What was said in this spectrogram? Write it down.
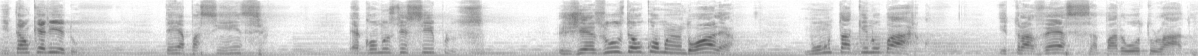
Então, querido, tenha paciência. É como os discípulos. Jesus deu o comando: olha, monta aqui no barco e travessa para o outro lado.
